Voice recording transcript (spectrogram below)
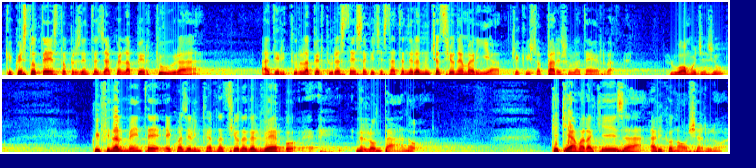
che questo testo presenta già quell'apertura, addirittura l'apertura stessa che c'è stata nell'annunciazione a Maria, che Cristo appare sulla terra l'uomo Gesù. Qui finalmente è quasi l'incarnazione del Verbo eh, nel lontano, che chiama la Chiesa a riconoscerlo,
